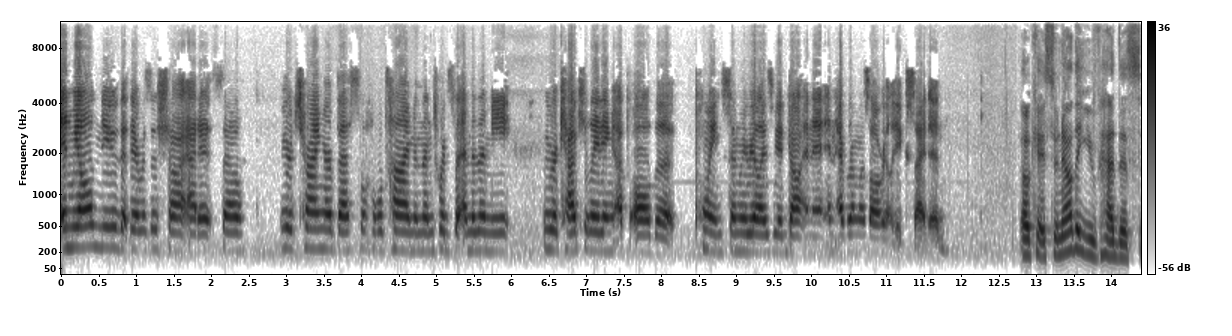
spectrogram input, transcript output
And we all knew that there was a shot at it, so we were trying our best the whole time. And then towards the end of the meet, we were calculating up all the points, and we realized we had gotten it, and everyone was all really excited. Okay, so now that you've had this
